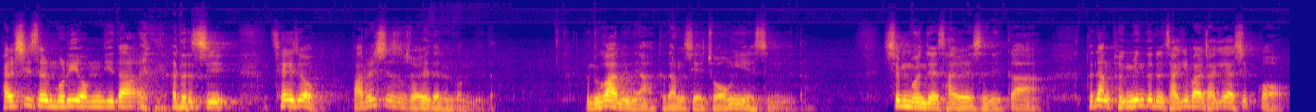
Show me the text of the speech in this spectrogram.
발 씻을 물이 옵니다. 하듯이 세족 발을 씻어 줘야 되는 겁니다. 누가 하느냐? 그 당시에 종이 했습니다. 신분제 사회였으니까 그냥 평민들은 자기 발 자기가 씻고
